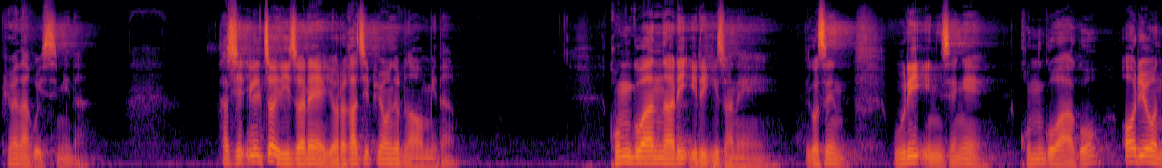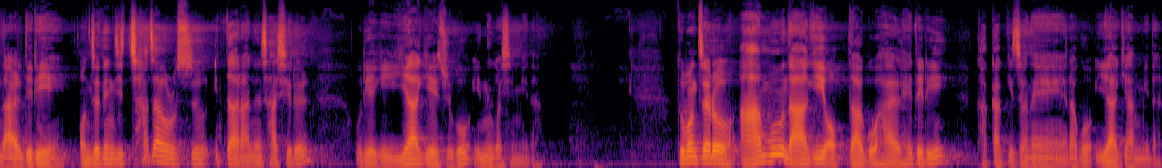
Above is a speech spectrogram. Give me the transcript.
표현하고 있습니다. 사실 1절, 2절에 여러 가지 표현으로 나옵니다. 곤고한 날이 이르기 전에 이것은 우리 인생에 곤고하고 어려운 날들이 언제든지 찾아올 수 있다라는 사실을 우리에게 이야기해주고 있는 것입니다. 두 번째로 아무 낙이 없다고 할 해들이 가깝기 전에라고 이야기합니다.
